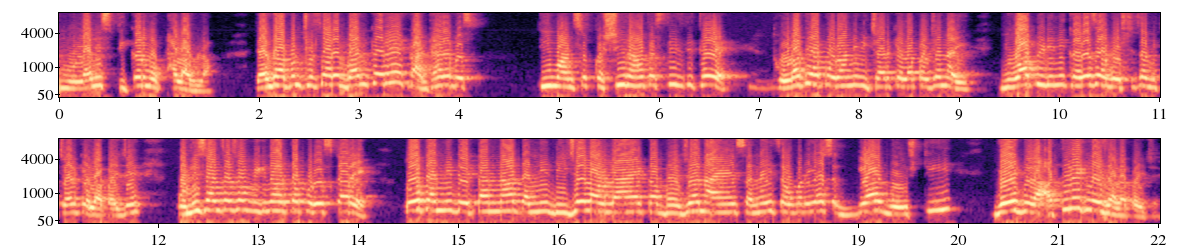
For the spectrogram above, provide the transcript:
मुलाने स्पीकर मोठा लावला. त्यानंतर आपण चिडतो अरे बंद कर रे कांठाळ्या बस. ती माणसं कशी राहत असतील तिथे? थोडा त्या पोरांनी विचार केला पाहिजे नाही. युवा पिढीने खरंच या गोष्टीचा विचार केला पाहिजे. पोलिसांचा जो विघ्नहर्ता पुरस्कार आहे तो त्यांनी देताना त्यांनी डीजे लावलाय का भजन आहे सनई चौकडे या सगळ्या गोष्टी वेगळा अतिरेक नाही झाला पाहिजे.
